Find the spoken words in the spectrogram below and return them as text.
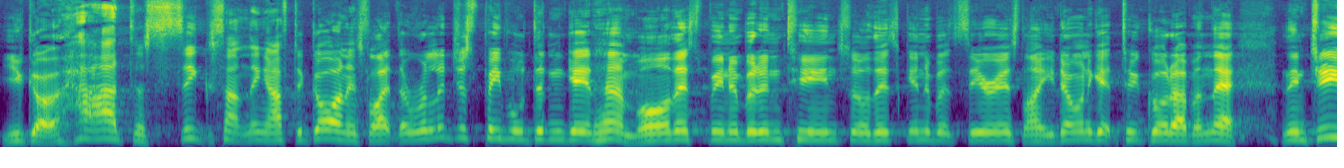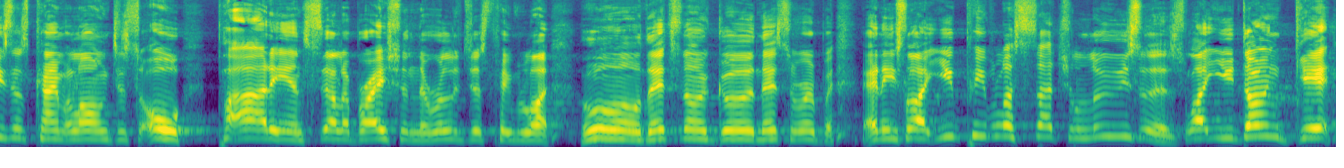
you go hard to seek something after God. And it's like the religious people didn't get him. Oh, that's been a bit intense, or that's getting a bit serious. Like you don't want to get too caught up in that. And then Jesus came along, just all party and celebration. The religious people like, oh, that's no good. That's. And he's like, you people are such losers. Like you don't get,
